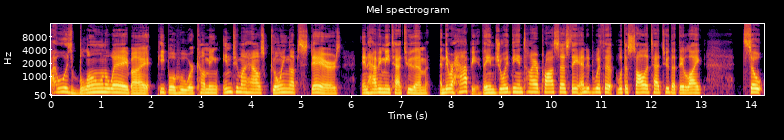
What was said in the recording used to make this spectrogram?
i was blown away by people who were coming into my house going upstairs and having me tattoo them and they were happy. They enjoyed the entire process. They ended with a with a solid tattoo that they liked. So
